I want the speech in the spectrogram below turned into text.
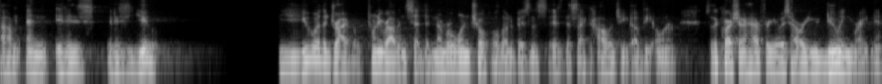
Um, and it is, it is you you are the driver. Tony Robbins said the number one chokehold on a business is the psychology of the owner. So the question I have for you is how are you doing right now?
